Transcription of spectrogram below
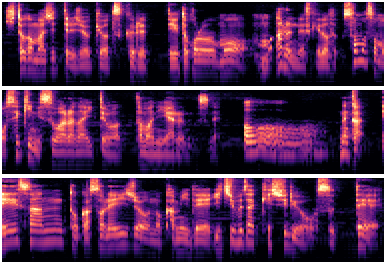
人が混じってる状況を作るっていうところももあるんですけど、そもそも席に座らないっていうのはたまにやるんですね。なんか A3 とかそれ以上の紙で一部だけ資料を吸って、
